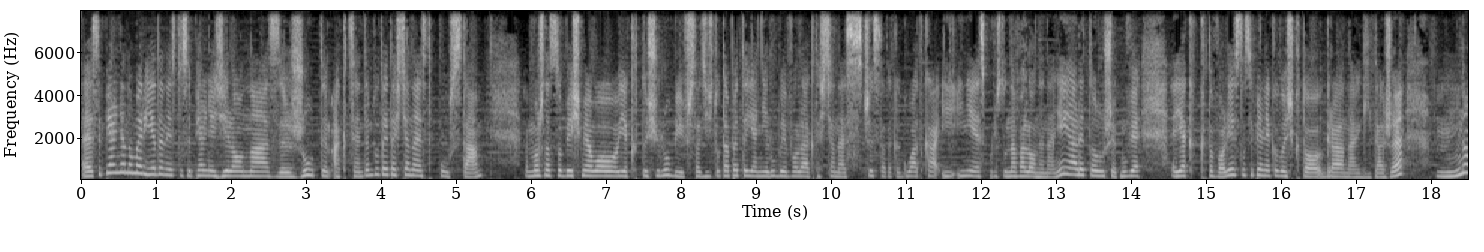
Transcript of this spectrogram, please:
E, sypialnia numer jeden jest to sypialnia zielona z żółtym akcentem. Tutaj ta ściana jest pusta. Można sobie śmiało, jak ktoś lubi, wsadzić tu tapetę. Ja nie lubię, wolę jak ta ściana jest czysta, taka gładka i, i nie jest po prostu nawalone na niej, ale to już jak mówię, jak kto woli. Jest to sypialnia kogoś, kto gra na gitarze. No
